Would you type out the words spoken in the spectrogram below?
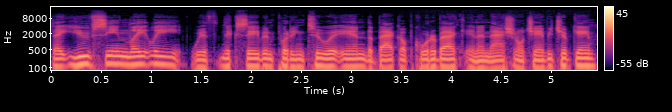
that you've seen lately with Nick Saban putting Tua in the backup quarterback in a national championship game?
